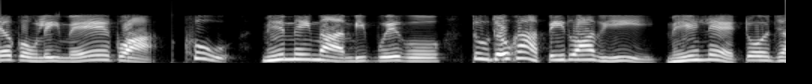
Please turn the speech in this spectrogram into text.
ရောက်ကုန်လိမ့်မယ်ကွခုမင်းမိမမိပွေးကိုသူ့ဒုက္ခပေးသွားပြီမင်းလှဲ့တော်ကြ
